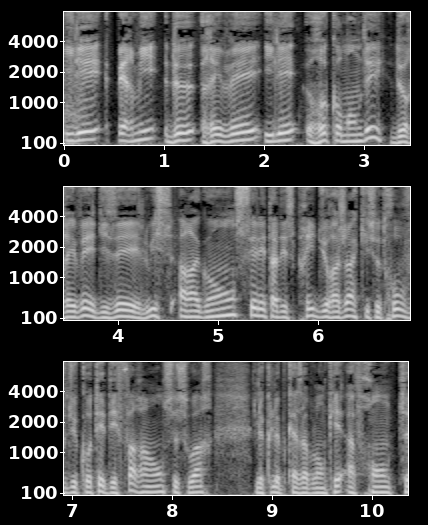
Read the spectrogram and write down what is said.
Il est permis de rêver, il est recommandé de rêver, disait Luis Aragon. C'est l'état d'esprit du Raja qui se trouve du côté des Pharaons ce soir. Le club casablancais affronte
